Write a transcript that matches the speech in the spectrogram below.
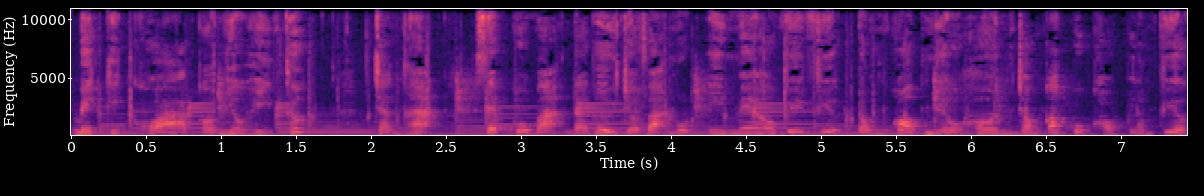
bi kịch hóa có nhiều hình thức chẳng hạn sếp của bạn đã gửi cho bạn một email về việc đóng góp nhiều hơn trong các cuộc họp làm việc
